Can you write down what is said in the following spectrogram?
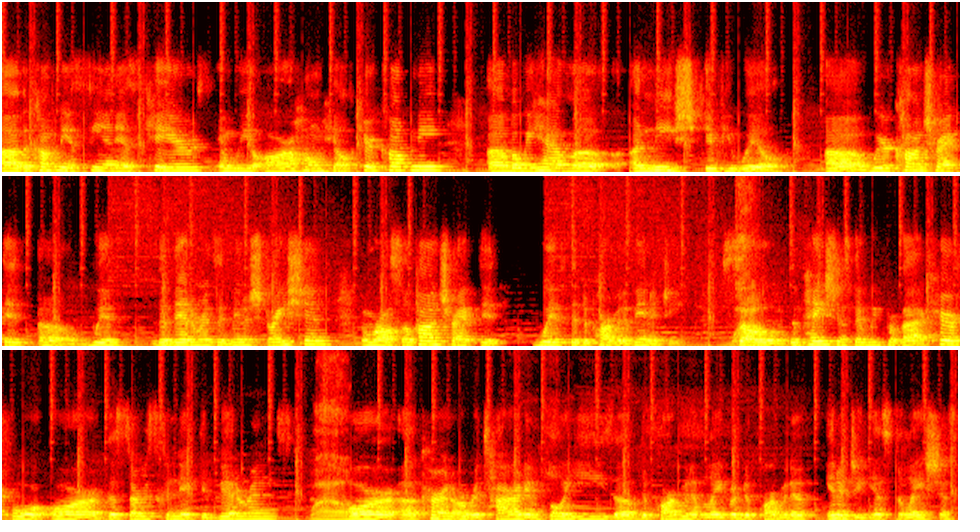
Uh, the company is CNS Cares, and we are a home health care company, uh, but we have a, a, niche, if you will. Uh, we're contracted uh, with the Veterans Administration, and we're also contracted with the Department of Energy. Wow. So the patients that we provide care for are the service-connected veterans, wow. or uh, current or retired employees of Department of Labor, Department of Energy installations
